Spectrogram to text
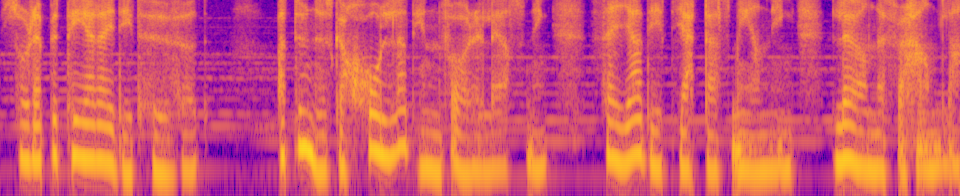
Så repetera i ditt huvud att du nu ska hålla din föreläsning, säga ditt hjärtas mening, löneförhandla.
